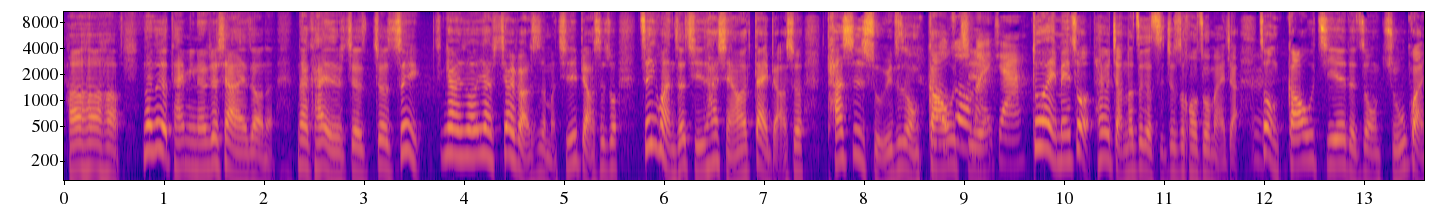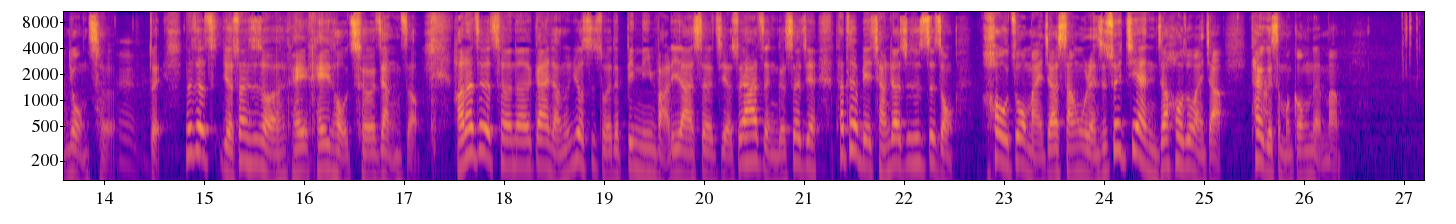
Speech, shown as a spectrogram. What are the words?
好好好，那这个台名呢就下来之后呢，那开始就就所以应该说要要表示什么？其实表示说这一款车其实它想要代表说它是属于这种高阶买阶。家，对，没错，他有讲到这个词，就是后座买家、这种高阶的这种主管用车。嗯对，那这也算是种黑黑头车这样子哦。好，那这个车呢，刚才讲说又是所谓的宾利法利拉设计哦，所以它整个设计它特别强调就是这种后座买家商务人士。所以既然你知道后座买家它有个什么功能吗？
